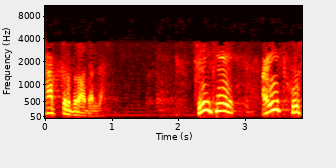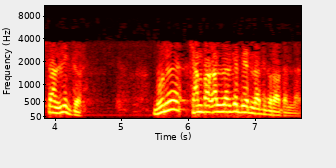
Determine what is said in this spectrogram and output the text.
shartdir birodarlar. Chunki id xursandlikdir. Buni kambag'allarga beriladi birodarlar.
